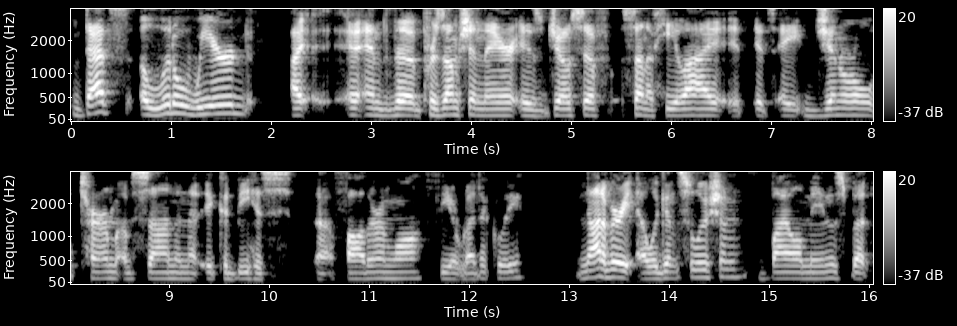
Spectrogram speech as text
that's a little weird. I and the presumption there is Joseph, son of Heli. It, it's a general term of son, and that it could be his uh, father-in-law theoretically. Not a very elegant solution by all means, but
